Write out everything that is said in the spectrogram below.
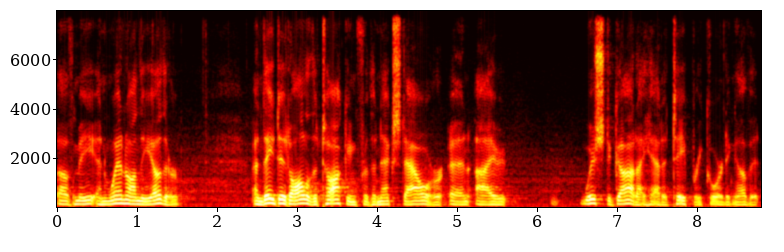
of me and Wen on the other. And they did all of the talking for the next hour, and I wish to God I had a tape recording of it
